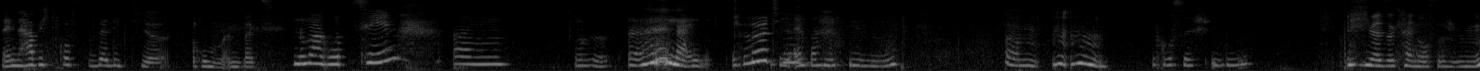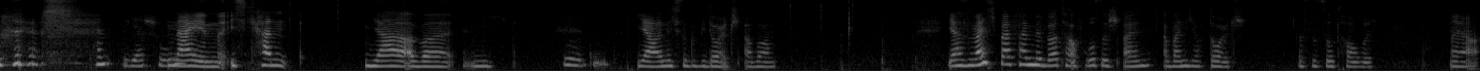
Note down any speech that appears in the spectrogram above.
Nein, Habichtfrost, der liegt hier rum im Bett. Nummer 10. Ähm. also, Äh, nein, ich will Töten. einfach nicht üben. Ähm, Russisch üben. Ich werde kein Russisch üben. Kannst du ja schon. Nein, ich kann. Ja, aber nicht. Sehr gut. Ja, nicht so gut wie Deutsch, aber. Ja, also manchmal fallen mir Wörter auf Russisch ein, aber nicht auf Deutsch. Das ist so traurig. Naja,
